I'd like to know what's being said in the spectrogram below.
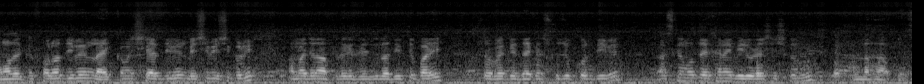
আমাদেরকে ফলো দিবেন লাইক কমেন্ট শেয়ার দিবেন বেশি বেশি করে। আমরা যেন আপনাদেরকে ড্রেসগুলো দিতে পারি, সবাইকে দেখার সুযোগ করে দিবেন আজকের মতো এখানে ভিডিওটা শেষ করব। আল্লাহ হাফেজ।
